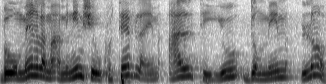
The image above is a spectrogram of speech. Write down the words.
והוא אומר למאמינים שהוא כותב להם, אל תהיו דומים לו.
